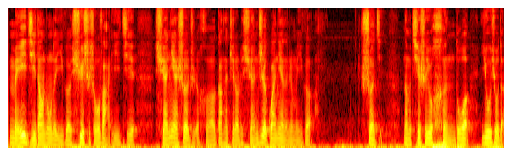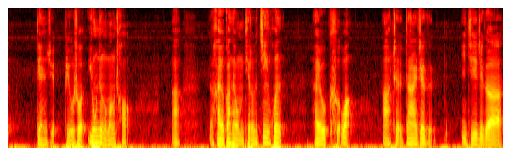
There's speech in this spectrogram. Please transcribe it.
每一集当中的一个叙事手法以及悬念设置和刚才提到的悬置观念的这么一个设计。那么其实有很多优秀的电视剧，比如说《雍正王朝》啊。还有刚才我们提到的《金婚》，还有《渴望》，啊，这当然这个以及这个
